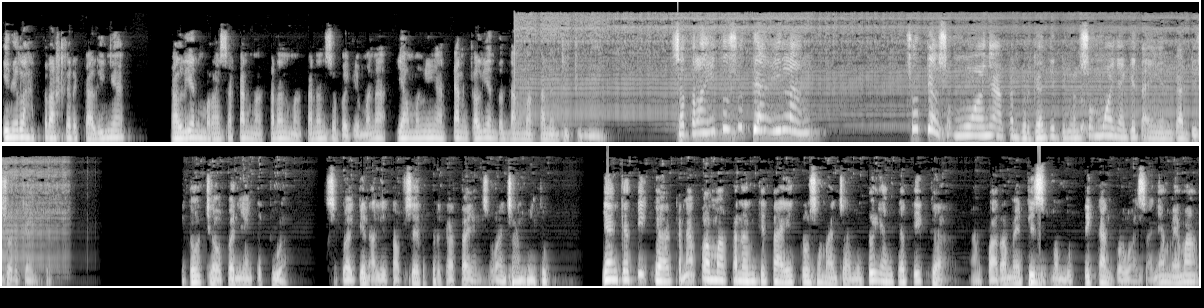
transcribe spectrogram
inilah terakhir kalinya kalian merasakan makanan-makanan sebagaimana yang mengingatkan kalian tentang makanan di dunia. Setelah itu sudah hilang. Sudah semuanya akan berganti dengan semua yang kita inginkan di surga itu. Itu jawaban yang kedua. Sebagian ahli tafsir berkata yang semacam itu. Yang ketiga, kenapa makanan kita itu semacam itu? Yang ketiga, nah, para medis membuktikan bahwasanya memang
